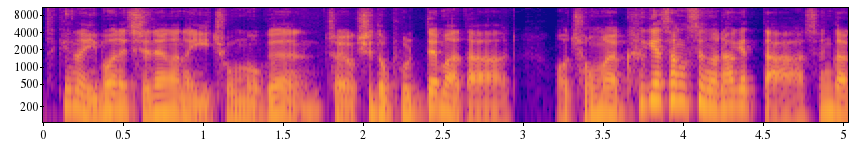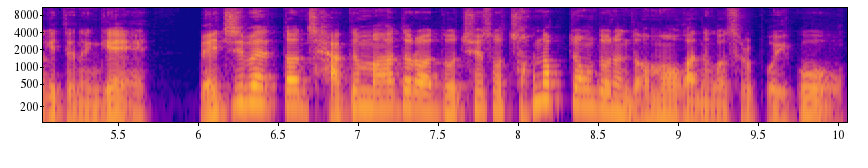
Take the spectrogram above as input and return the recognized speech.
특히나 이번에 진행하는 이 종목은 저 역시도 볼 때마다 어, 정말 크게 상승을 하겠다 생각이 드는 게 매집했던 자금만 하더라도 최소 천억 정도는 넘어가는 것으로 보이고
